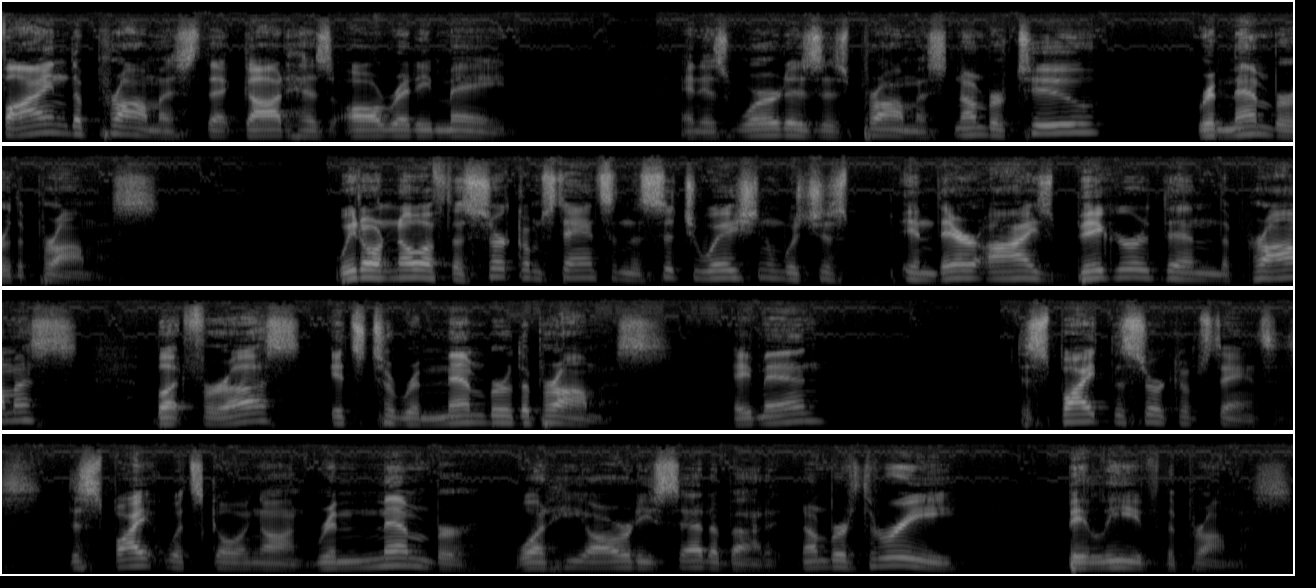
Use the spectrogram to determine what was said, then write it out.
Find the promise that God has already made, and His word is His promise. Number two, remember the promise. We don't know if the circumstance and the situation was just in their eyes bigger than the promise, but for us, it's to remember the promise. Amen? Despite the circumstances, despite what's going on, remember what he already said about it. Number three, believe the promise.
